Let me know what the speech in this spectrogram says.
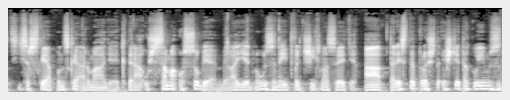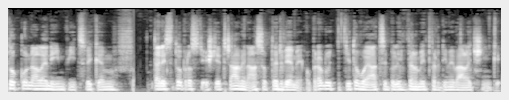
císařské japonské armádě, která už sama o sobě byla jednou z nejtvrdších na světě. A tady jste prošli ještě takovým zdokonaleným výcvikem v Tady se to prostě ještě třeba vynásobte dvěmi. Opravdu tito vojáci byli velmi tvrdými válečníky.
